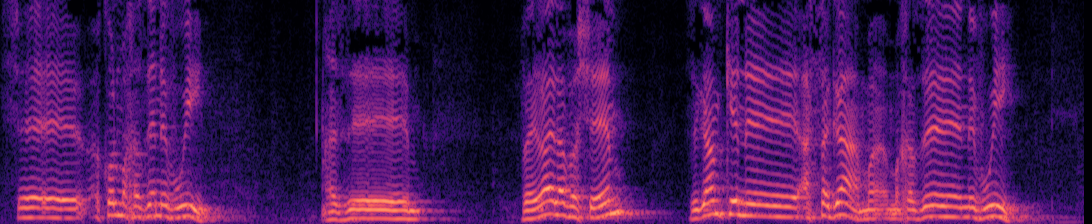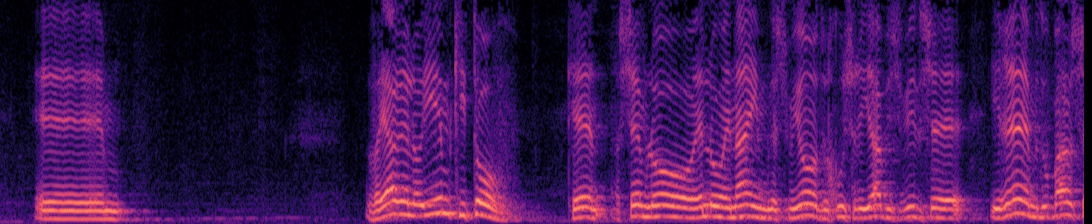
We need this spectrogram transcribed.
שהכל מחזה נבואי. אז אה, וירא אליו השם זה גם כן אה, השגה, מחזה נבואי. אה, וירא אלוהים כי טוב, כן, השם לא, אין לו עיניים גשמיות וחוש ראייה בשביל שיראה, מדובר ש,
